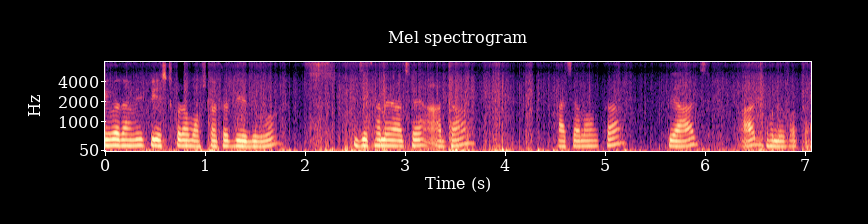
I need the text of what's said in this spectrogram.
এবার আমি পেস্ট করা মশলাটা দিয়ে দেবো। যেখানে আছে আদা, কাঁচা লঙ্কা, পেঁয়াজ আর ধনে পাতা।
